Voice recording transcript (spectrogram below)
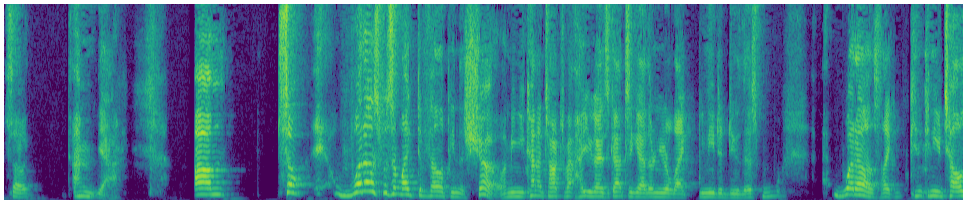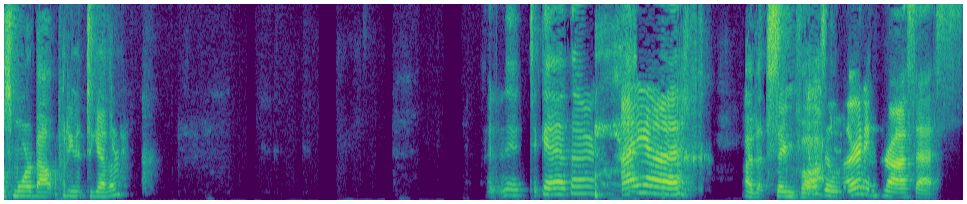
so i'm yeah um so, eh, what else was it like developing the show? I mean, you kind of talked about how you guys got together and you're like, we need to do this. What else? Like, can, can you tell us more about putting it together? Putting it together. I, uh, I that same thought. It was a learning process.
